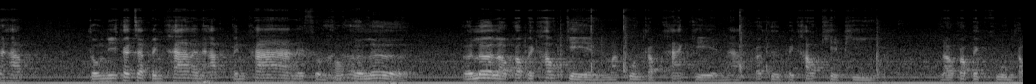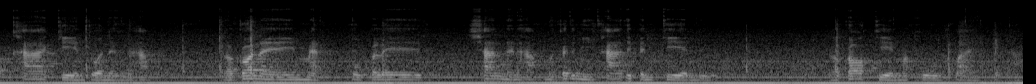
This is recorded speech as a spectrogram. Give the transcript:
นะครับ ตรงนี้ก็จะเป็นค่าอะไรนะครับ เป็นค่าในส่วนของ error error เราก็ไปเข้าเกณฑ์มาคูณกับค่าเกณฑ์นะครับ ก็คือไปเข้า kp เราก็ไปคูณกับค่าเกณฑ์ตัวหนึ่งนะครับ แล้วก็ใน mat operation เนนะครับ มันก็จะมีค่าที่เป็นเกณฑ์อยู่ แล้วก็ gain มาคูณเข้าไปครับ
